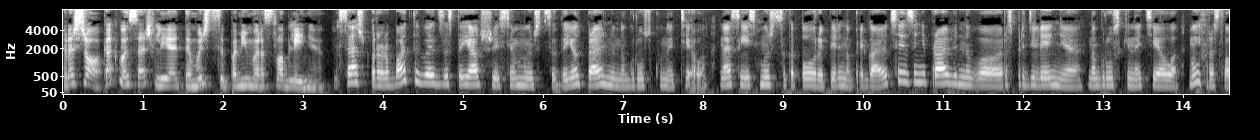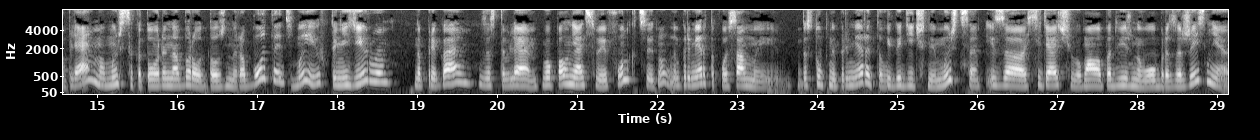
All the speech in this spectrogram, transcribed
Хорошо. Как массаж влияет на мышцы помимо расслабления? Массаж прорабатывает застоявшиеся мышцы, дает правильную нагрузку на тело. У нас есть мышцы, которые перенапрягаются из-за неправильного распределения нагрузки на тело. Мы их расслабляем, а мышцы, которые наоборот должны работать, мы их тонизируем, напрягаем, заставляем выполнять свои функции. Ну, например, такой самый доступный пример — это ягодичные мышцы. Из-за сидячего малоподвижного образа жизни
